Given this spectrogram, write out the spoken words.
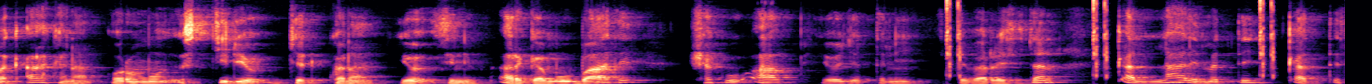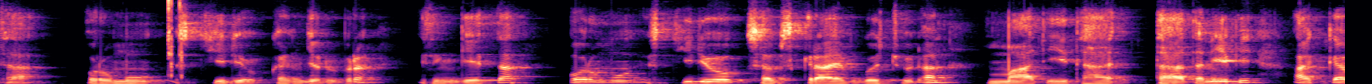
maqaa kanaan Oromoo Istiidiyoo jedhu kanaan yoo isiniif argamuu baate shakuu app yoo jettanii itti barreessitan qallaalimatti qaxxisaa Oromoo Istiidiyoo kan jedhu bira isin geessaa Oromoo Istiidiyoo sabskiraayib gochuudhaan maatii taatanii fi akka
